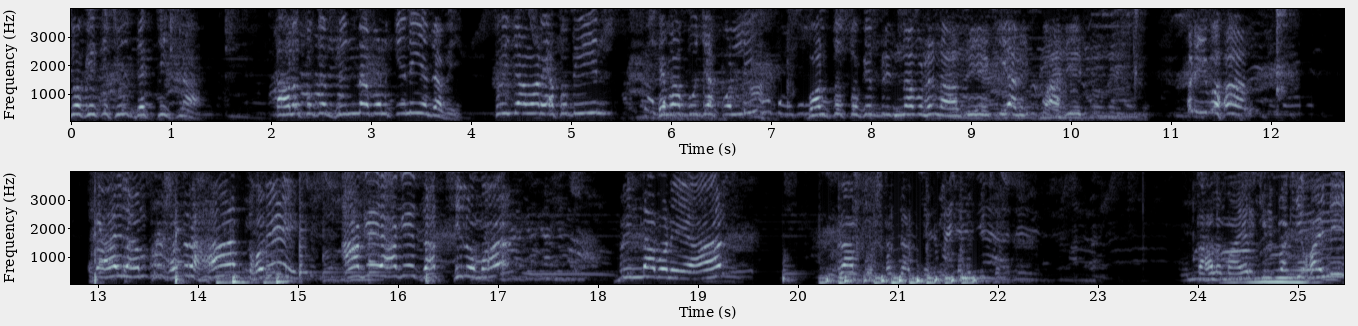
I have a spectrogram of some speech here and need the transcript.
চোখে কিছু দেখছিস না, তাহলে তোকে বৃন্দাবন কে নিয়ে যাবে? তুই যে আমার এতদিন সেবা পূজা করলি, বলতো তোকে বৃন্দাবনে না দিয়ে কি আমি পারি? হরি বল তাই রামপ্রসাদের হাত ধরে আগে আগে যাচ্ছিল মা। বৃন্দাবনে আর রামপ্রসাদ যাচ্ছে পিছনে পিছনে। তাহলে মায়ের কৃপা কি হয়নি?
